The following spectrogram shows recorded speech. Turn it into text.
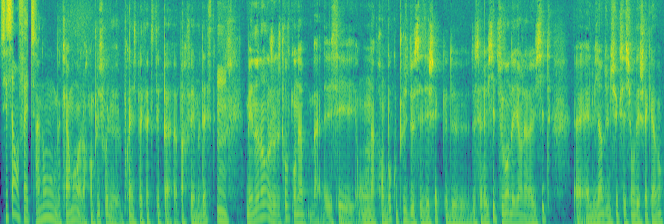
c'est ça en fait. Ah non, mais clairement. Alors qu'en plus, ouais, le, le premier spectacle c'était pas parfait et modeste. Hmm. Mais non, non, je, je trouve qu'on a, bah, on apprend beaucoup plus de ses échecs que de, de ses réussites. Souvent d'ailleurs, la réussite, euh, elle vient d'une succession d'échecs avant.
